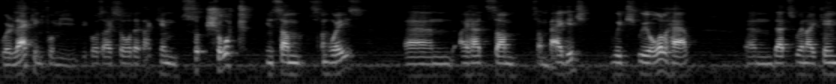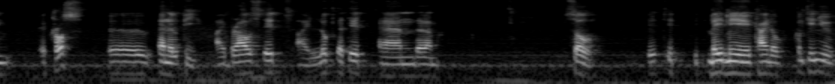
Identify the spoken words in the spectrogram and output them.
were lacking for me because I saw that I came so short in some some ways, and I had some some baggage, which we all have, and that's when I came across uh, NLP. I browsed it, I looked at it, and um, so it, it, it made me kind of continue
